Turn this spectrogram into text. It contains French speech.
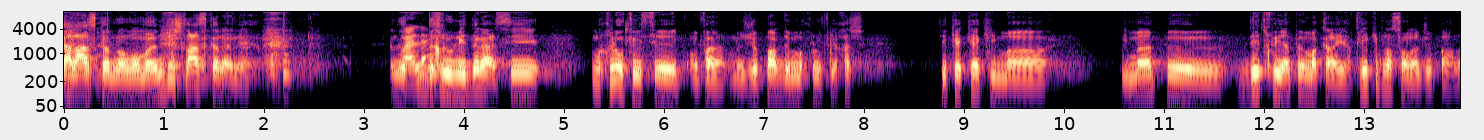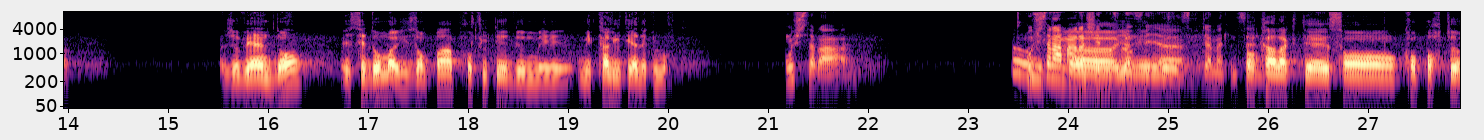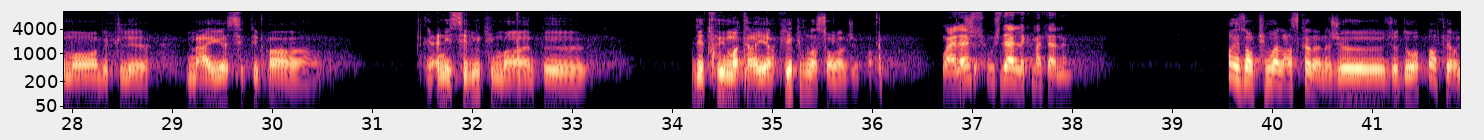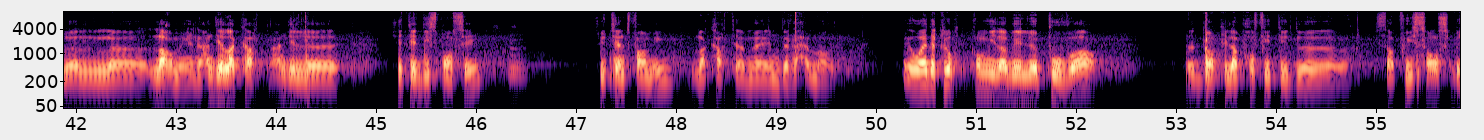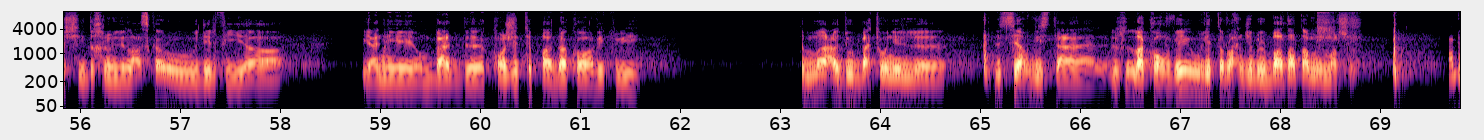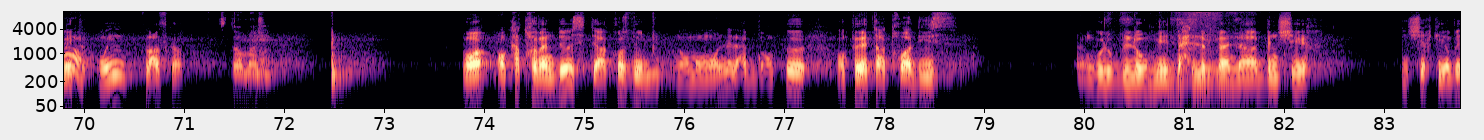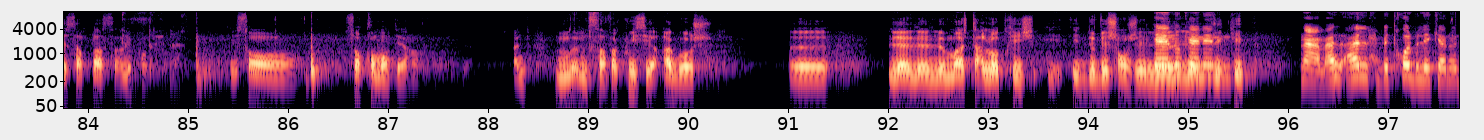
تاع العسكر نورمالمون ما نديش العسكر انا وعلاش؟ دخلوني درع سي مخلوفي سي enfin je parle de مخلوفي خاطر c'est quelqu'un qui m'a il m'a un peu détruit un peu ma carrière في l'équipe nationale je parle hein. j'avais un don et c'est dommage ils n'ont pas profité de mes mes qualités هذاك الوقت واش صرا Ah, واش il صرا faut مع رشيد pas- مخلوفي يعني آه، في جامعه son المسالم caractère, son comportement avec le Maya, c'était pas. Yani, C'est lui qui m'a un peu détruit ma carrière. L'équipe nationale, je parle. وعلاش واش دار لك مثلا Par exemple, Kima Al-Askar, أنا, je ne dois pas faire le- le- l'armée. يعني عندي la carte, عندي le- j'étais dispensé, soutien de famille, la carte ما يمدرها ما ولا. Et وهذاك الوقت, comme il avait le pouvoir, euh, donc il a profité de sa puissance باش يدخلوني للعسكر ويدير فيا يعني ومن بعد quand j'étais pas d'accord avec lui تما عادوا بعثوني ل- للسيرفيس تاع لا كورفي وليت نروح نجيب البطاطا من المارشي آه بون. وي في العسكر دوماج Bon, en 82, c'était à cause de lui. Normalement, on peut, on peut être à 3-10. نقولوا باللومي دحلب انا بن شيخ بن شيخ qui avait sa place à l'époque et sans sans commentaire hein. عند مصطفى كويسي اغوش لو ماتش تاع لوتريش يدوفي شونجي ليكيب نعم هل بتقول باللي كانوا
